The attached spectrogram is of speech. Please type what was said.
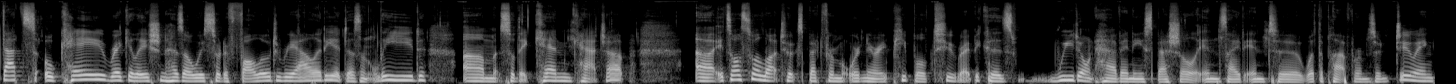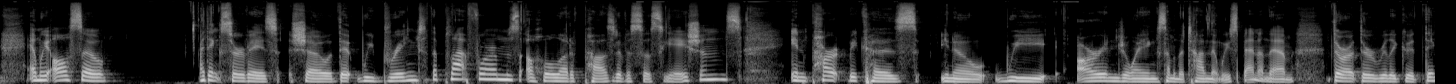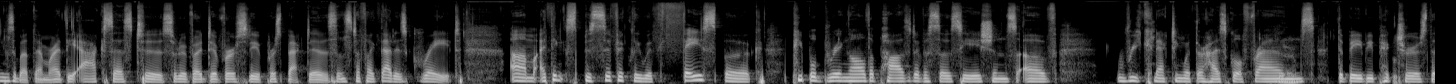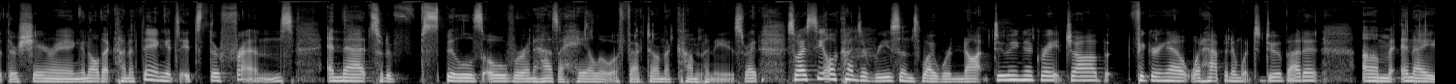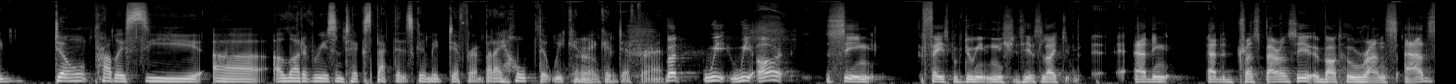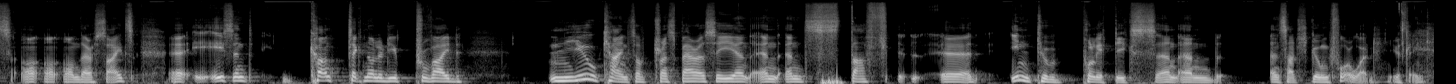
That's okay. Regulation has always sort of followed reality, it doesn't lead, um, so they can catch up. Uh, it's also a lot to expect from ordinary people too, right? Because we don't have any special insight into what the platforms are doing, and we also I think surveys show that we bring to the platforms a whole lot of positive associations, in part because you know we are enjoying some of the time that we spend on them. There are there are really good things about them, right? The access to sort of a diversity of perspectives and stuff like that is great. Um, I think specifically with Facebook, people bring all the positive associations of reconnecting with their high school friends, yeah. the baby pictures that they're sharing and all that kind of thing. It's it's their friends and that sort of spills over and has a halo effect on the companies, yeah. right? So I see all kinds of reasons why we're not doing a great job figuring out what happened and what to do about it. Um, and I don't probably see uh, a lot of reason to expect that it's going to be different, but I hope that we can okay. make it different. But we we are seeing Facebook doing initiatives like adding added transparency about who runs ads on, on their sites. Uh, isn't can't technology provide new kinds of transparency and and and stuff uh, into politics and and and such going forward? You think?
